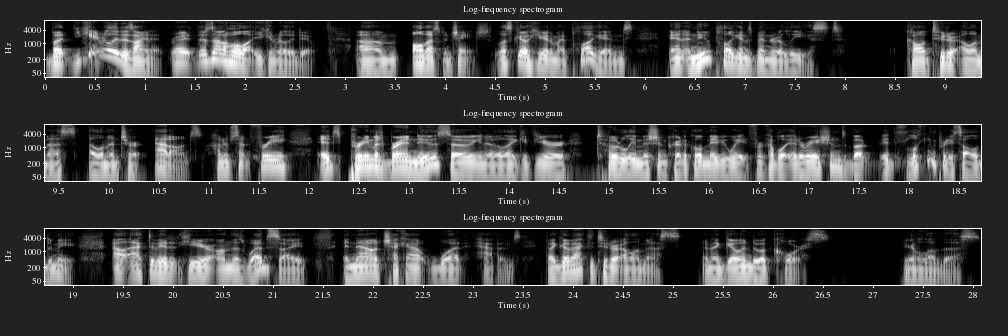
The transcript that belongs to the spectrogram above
but you can't really design it, right? There's not a whole lot you can really do. Um, all that's been changed. Let's go here to my plugins and a new plugin's been released called Tutor LMS Elementor Add-ons. 100% free. It's pretty much brand new, so you know, like if you're totally mission critical, maybe wait for a couple of iterations, but it's looking pretty solid to me. I'll activate it here on this website and now check out what happens. If I go back to Tutor LMS and I go into a course, you're going to love this.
